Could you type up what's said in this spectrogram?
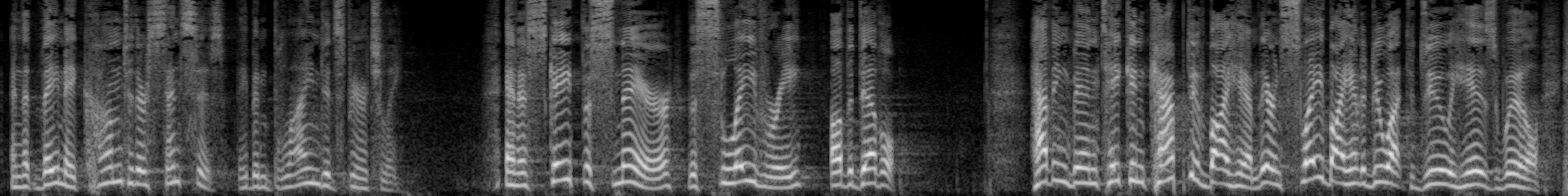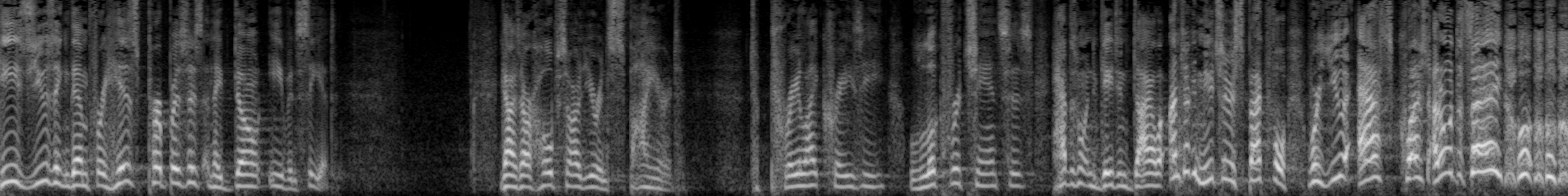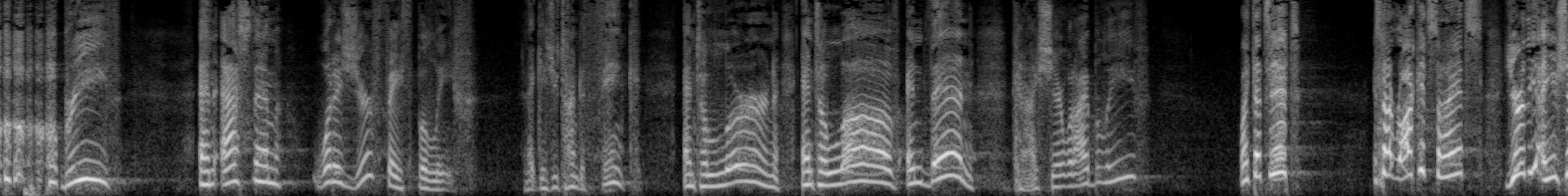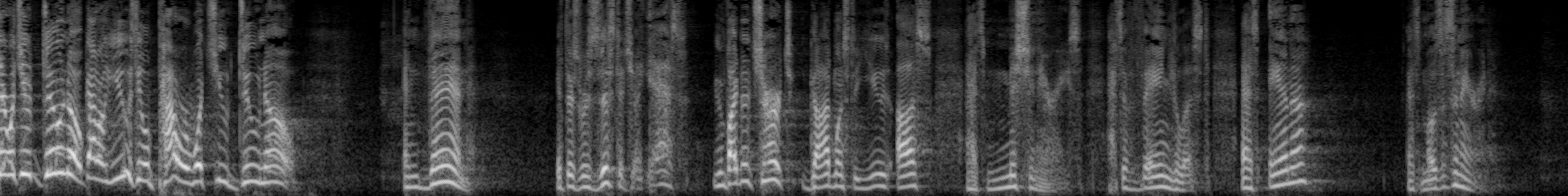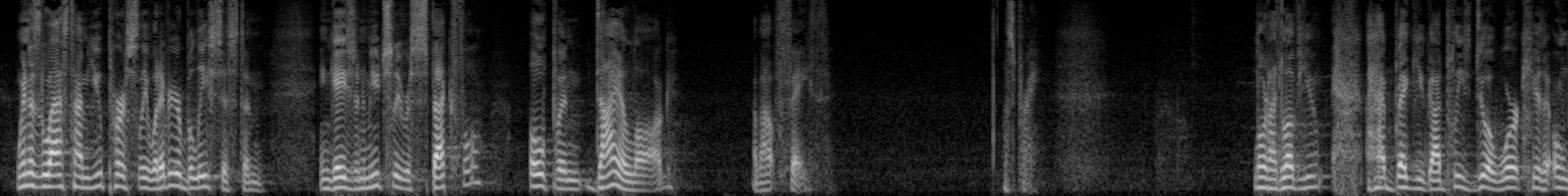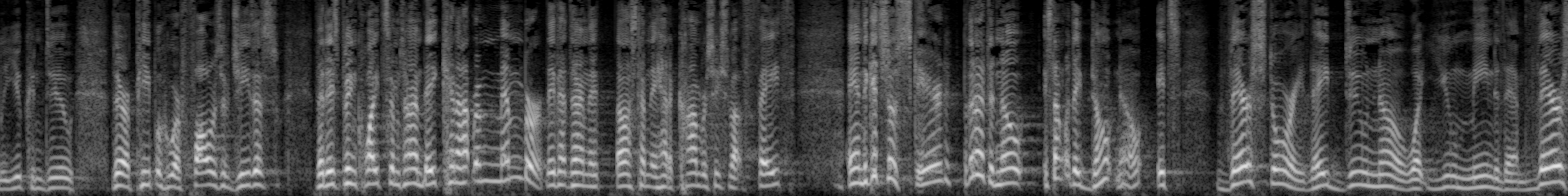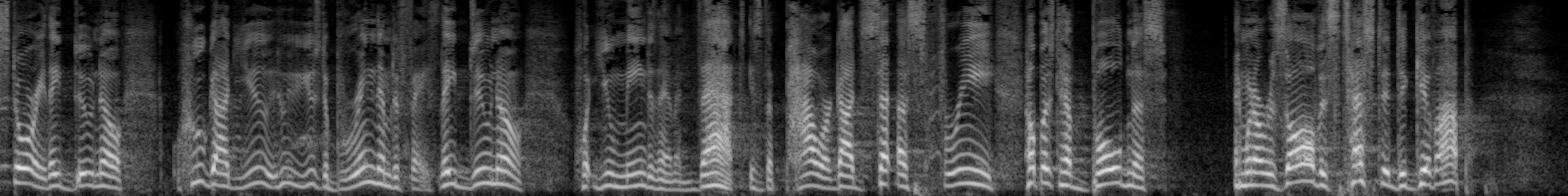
and that they may come to their senses. They've been blinded spiritually and escape the snare, the slavery of the devil. Having been taken captive by him, they're enslaved by him to do what? To do his will. He's using them for his purposes and they don't even see it. Guys, our hopes are you're inspired to pray like crazy, look for chances, have this one engage in dialogue. I'm talking mutually respectful, where you ask questions. I don't know what to say. Oh, oh, oh, oh, oh, breathe. And ask them, what is your faith belief? And that gives you time to think and to learn and to love. And then, can I share what I believe? Like, that's it. It's not rocket science. You're the, and you share what you do know. God will use, He'll power what you do know. And then, if there's resistance, you're like, yes, you invite to the church. God wants to use us as missionaries, as evangelists, as Anna, as Moses and Aaron. When is the last time you personally, whatever your belief system, engaged in a mutually respectful, open dialogue about faith? Let's pray. Lord, I love you. I beg you, God, please do a work here that only you can do. There are people who are followers of Jesus that it's been quite some time. They cannot remember. They've had time, the last time they had a conversation about faith. And they get so scared, but they don't have to know. It's not what they don't know, it's their story. They do know what you mean to them. Their story, they do know who God used, who you used to bring them to faith. They do know what you mean to them. And that is the power. God set us free. Help us to have boldness. And when our resolve is tested to give up,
